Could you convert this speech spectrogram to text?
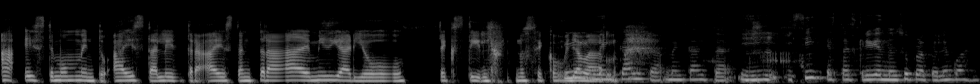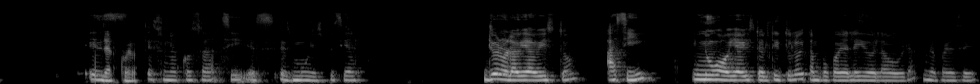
a este momento, a esta letra, a esta entrada de mi diario textil, no sé cómo llamarlo. Me encanta, me encanta. Y, y, sí, está escribiendo en su propio lenguaje. Es, de acuerdo. Es una cosa, sí, es, es muy especial. Yo no la había visto así, no había visto el título y tampoco había leído la obra. Me parece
